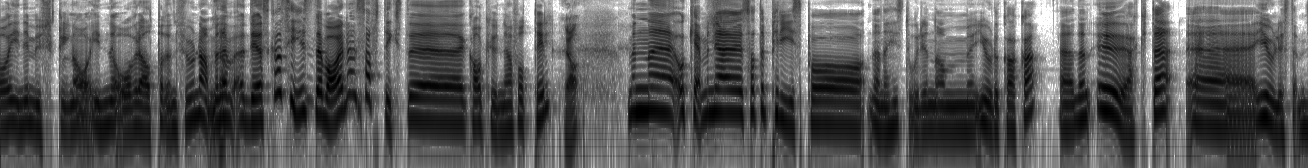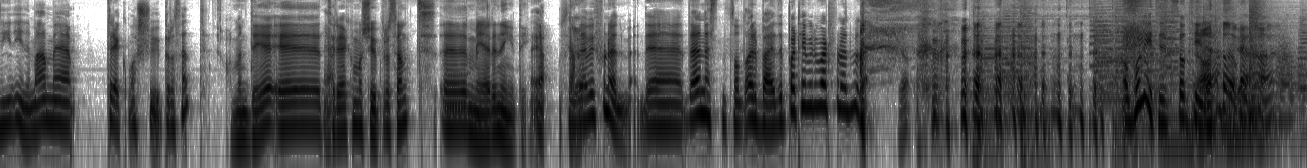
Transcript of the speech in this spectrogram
og inn i musklene og inn overalt på den fuglen. Da. Men det, det skal sies, det var den saftigste kalkunen jeg har fått til. Ja. Men eh, ok, men jeg satte pris på denne historien om julekaka. Eh, Den økte eh, julestemningen inni meg med 3,7% Ja, men det er 3,7 eh, mer enn ingenting. Ja, så det er vi fornøyd med. Det, det er nesten sånn at Arbeiderpartiet ville vært fornøyd med det. og politisk satire. Ja.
